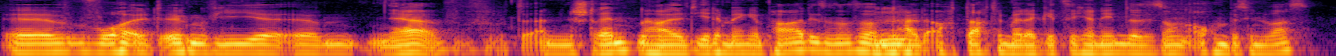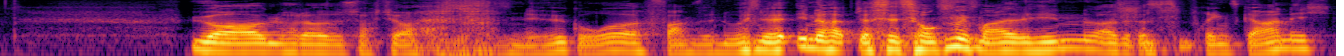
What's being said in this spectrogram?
äh, wo halt irgendwie, ähm, ja, an den Stränden halt jede Menge Partys und so. Und halt auch dachte mir, da geht sicher neben der Saison auch ein bisschen was. Ja, und hat er gesagt, ja, nö, Goa fahren wir nur in der, innerhalb der Saison mal hin, also das bringt's gar nicht.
